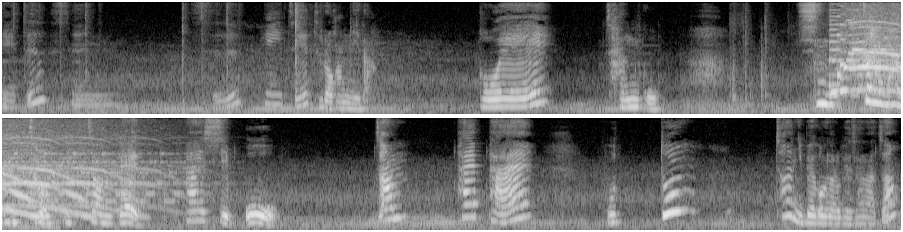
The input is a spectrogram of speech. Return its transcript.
애드센스 페이지에 들어갑니다. 저의 잔고 진짜 많죠. 6,185.88 보통 1,200원으로 계산하죠?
